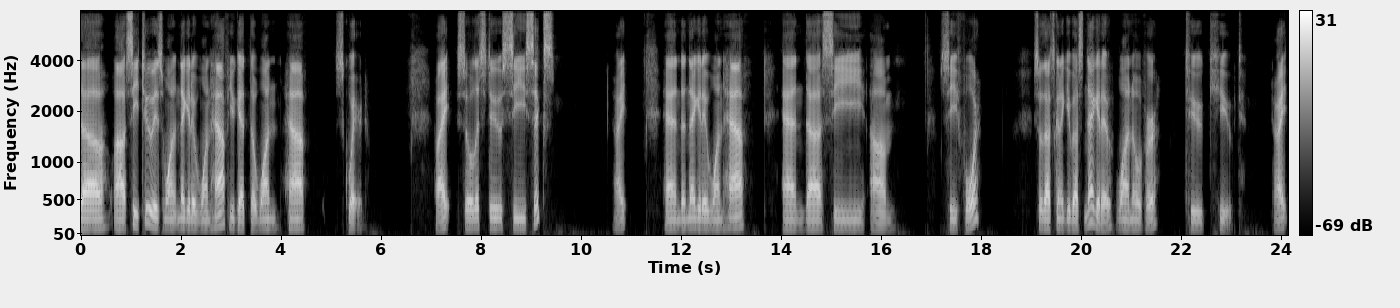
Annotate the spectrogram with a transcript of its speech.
uh, uh, C2 is one negative 1 half. You get the 1 half squared. Right? So let's do C6. Right? And the negative 1 half. And uh, C, um, C4. So that's going to give us negative 1 over 2 cubed. Right?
